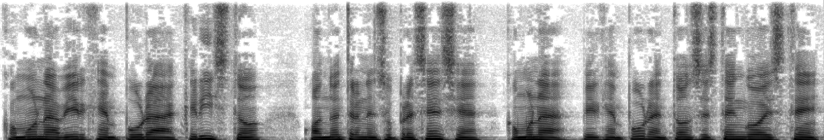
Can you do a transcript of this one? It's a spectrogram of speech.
como una virgen pura a Cristo, cuando entren en su presencia como una virgen pura, entonces tengo este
